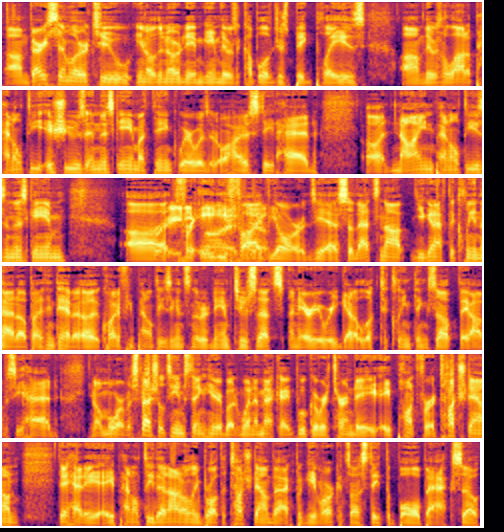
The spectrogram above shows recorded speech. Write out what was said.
Um, very similar to you know the Notre Dame game. There was a couple of just big plays. Um, there was a lot of penalty issues in this game. I think where was it? Ohio State had uh, nine penalties in this game uh, for 85, for 85 yeah. yards. Yeah, so that's not you're gonna have to clean that up. I think they had uh, quite a few penalties against Notre Dame too, so that's an area where you got to look to clean things up. They obviously had you know more of a special teams thing here, but when Emeka Egbuka returned a, a punt for a touchdown, they had a, a penalty that not only brought the touchdown back but gave Arkansas State the ball back. So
